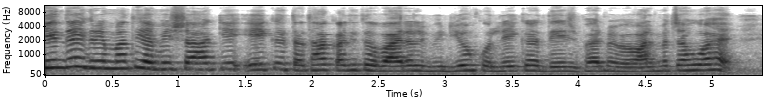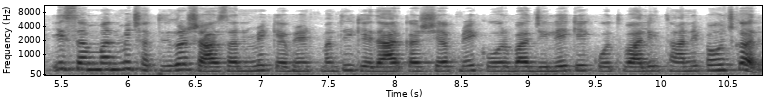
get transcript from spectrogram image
केंद्रीय गृह मंत्री अमित शाह के एक तथा तथाकथित वायरल वीडियो को लेकर देश भर में बवाल मचा हुआ है। इस संबंध में छत्तीसगढ़ शासन में कैबिनेट मंत्री केदार कश्यप ने कोरबा ज़िले के कोतवाली थाने पहुंचकर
